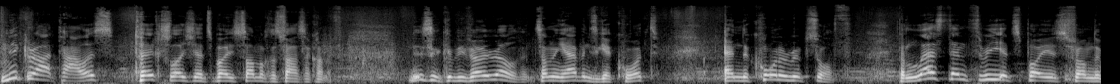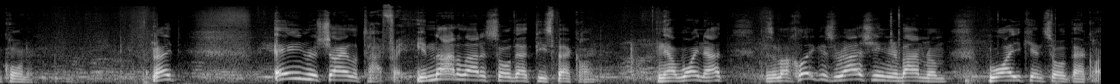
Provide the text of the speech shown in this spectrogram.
Nikra talis teich shlosh etzbay samachas fasakonov. This could be very relevant. Something happens, you get caught, and the corner rips off but less than three etzpoyas from the corner. Right? Ein rishai You're not allowed to sew that piece back on. Now, why not? There's a machlokes Rashi and Rav Amram why you can't sew it back on.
